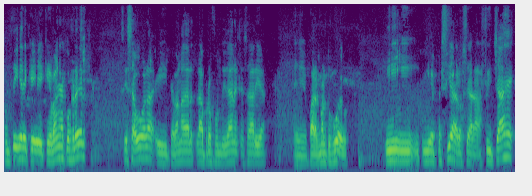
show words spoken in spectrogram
Son tigres que, que van a correr si esa bola y te van a dar la profundidad necesaria eh, para armar tu juego. Y, y, especial, o sea, fichaje,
